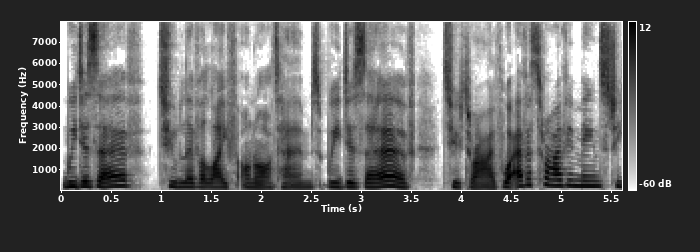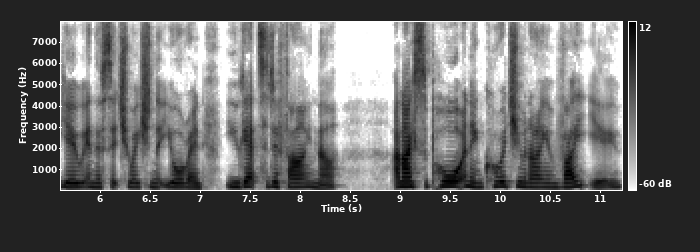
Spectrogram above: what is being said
we deserve to live a life on our terms. We deserve to thrive. Whatever thriving means to you in the situation that you're in, you get to define that. And I support and encourage you and I invite you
